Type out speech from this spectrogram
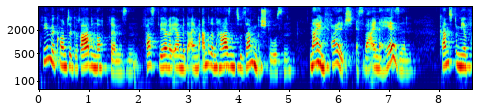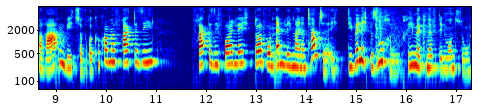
Primel konnte gerade noch bremsen. Fast wäre er mit einem anderen Hasen zusammengestoßen. Nein, falsch, es war eine Häsin. Kannst du mir verraten, wie ich zur Brücke komme? fragte sie. fragte sie freundlich. Dort wohnt nämlich meine Tante. Ich, die will ich besuchen. Prime kniff den Mund zu.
